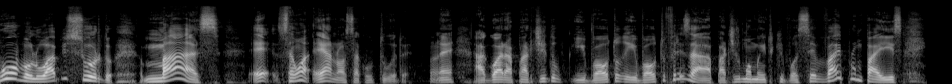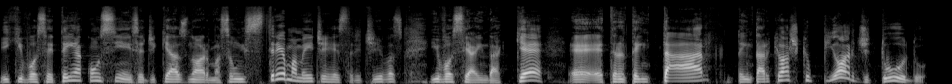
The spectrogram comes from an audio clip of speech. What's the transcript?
cúmulo, absurdo. Mas é, são a, é a nossa cultura. Né? Agora, a partir do. E volto, e volto a frisar, a partir do momento que você vai para um país e que você tem a consciência de que as normas são extremamente restritivas e você ainda quer é, é, tentar, tentar, que eu acho que o pior de tudo,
